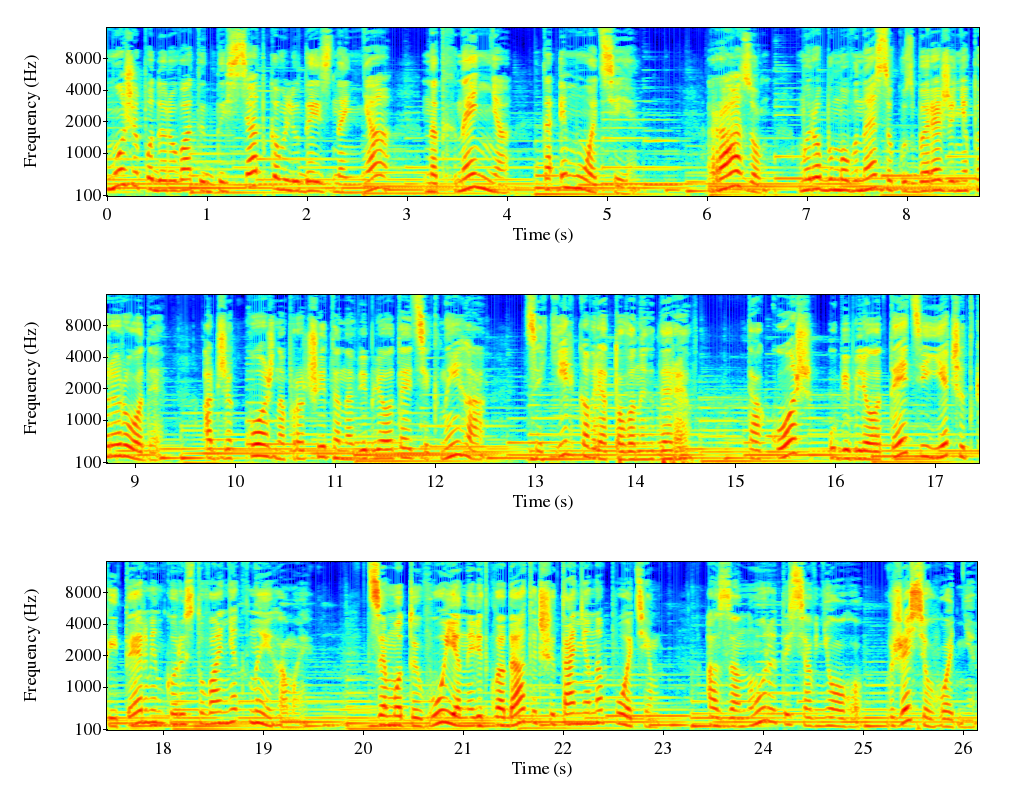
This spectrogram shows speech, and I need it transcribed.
може подарувати десяткам людей знання, натхнення та емоції. Разом ми робимо внесок у збереження природи, адже кожна прочитана в бібліотеці книга це кілька врятованих дерев. Також у бібліотеці є чіткий термін користування книгами. Це мотивує не відкладати читання на потім, а зануритися в нього вже сьогодні.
